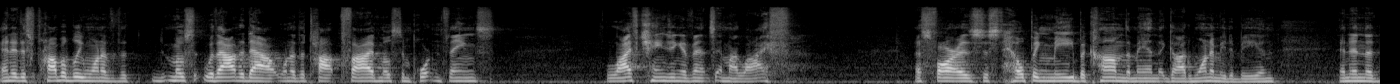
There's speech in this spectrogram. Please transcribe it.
And it is probably one of the most, without a doubt, one of the top five most important things, life changing events in my life, as far as just helping me become the man that God wanted me to be. And, and in the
